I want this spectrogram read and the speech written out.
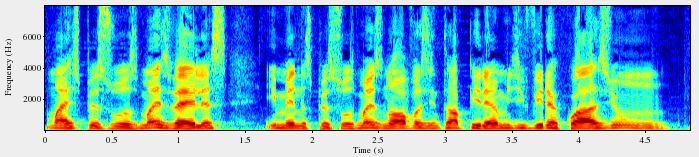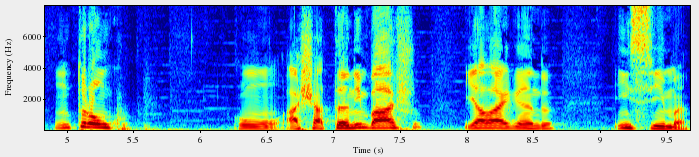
Mais pessoas mais velhas e menos pessoas mais novas, então a pirâmide vira quase um, um tronco, com achatando embaixo e alargando em cima.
